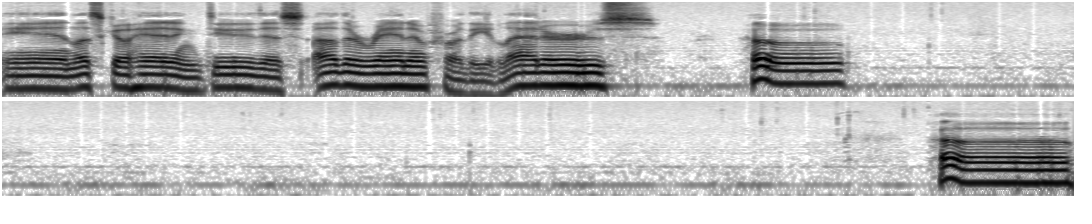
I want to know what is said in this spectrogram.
And let's go ahead and do this other random for the letters. Ho. Ho.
